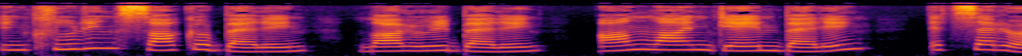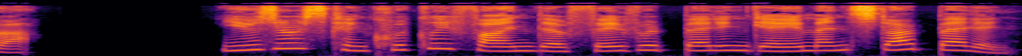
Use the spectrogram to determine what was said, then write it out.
including soccer betting, lottery betting, online game betting, etc. Users can quickly find their favorite betting game and start betting.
